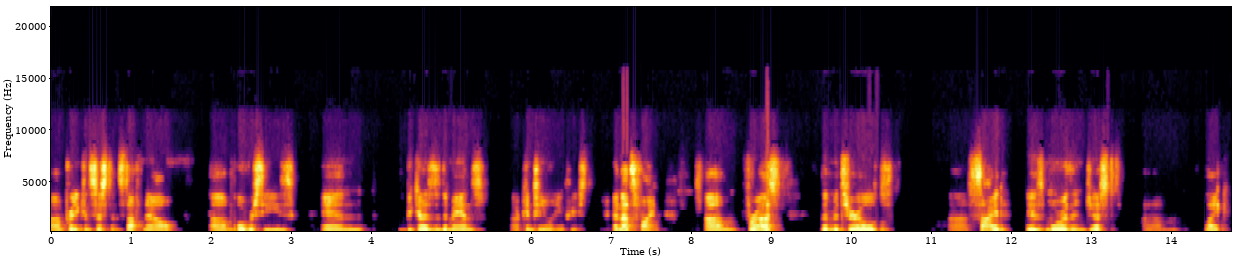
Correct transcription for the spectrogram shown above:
um, pretty consistent stuff now um, overseas, and because the demands uh, continually increased, and that's fine. Um, for us, the materials uh, side is more than just um, like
